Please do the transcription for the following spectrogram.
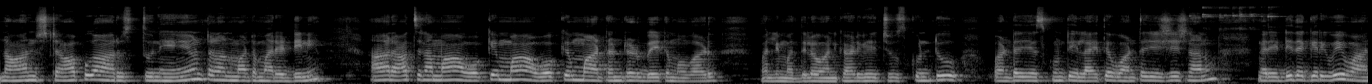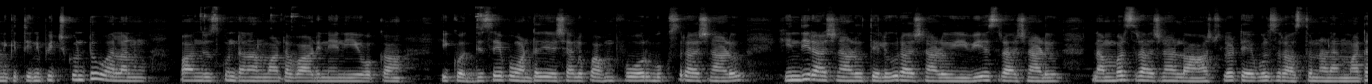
నాన్ స్టాప్గా అరుస్తూనే ఉంటాను అనమాట మా రెడ్డిని. రాచనమ్మా ఓకేమ్మా ఓకేమ్మా అంటాడు బయటమ్మ వాడు మళ్ళీ మధ్యలో వానికాడివి చూసుకుంటూ వంట చేసుకుంటూ ఇలా అయితే వంట చేసేసినాను. ఇంకా రెడ్డి దగ్గరికి పోయి వానికి తినిపించుకుంటూ వాళ్ళను వాడిని చూసుకుంటాను అనమాట వాడి నేను ఈ ఒక్క ఈ కొద్దిసేపు వంట చేశాను పాపం ఫోర్ బుక్స్ రాసినాడు. హిందీ రాసినాడు తెలుగు రాసినాడు ఈవీఎస్ రాసినాడు నంబర్స్ రాసినాడు లాస్ట్లో టేబుల్స్ రాస్తున్నాడు అనమాట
